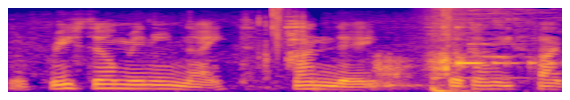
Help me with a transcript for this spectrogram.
The freestyle mini night. Sunday. So it's only five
